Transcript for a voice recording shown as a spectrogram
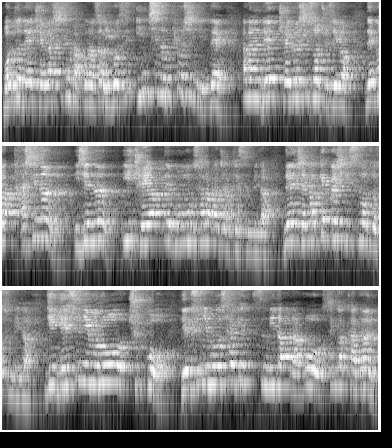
먼저 내 죄가 씻음 받고 나서 이것을 인치는 표식인데 하나님 내 죄를 씻어 주세요. 내가 다시는 이제는 이 죄악대 몽롱 살아가지 않겠습니다. 내 죄가 깨끗이 씻어졌습니다. 이제 예수님으로 죽고 예수님으로 살겠습니다 라고 생각하는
